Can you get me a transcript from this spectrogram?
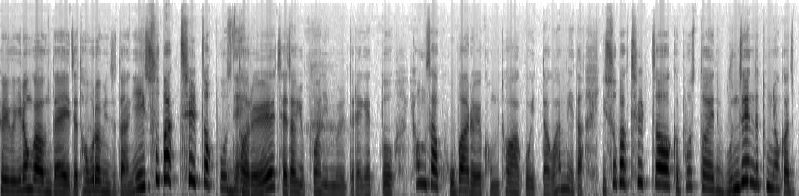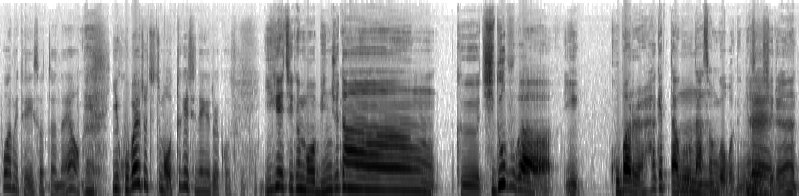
그리고 이런 가운데 이제 더불어민주당이 수박 칠적 포스터를 제작 유포한 인물들에게 또 형사 고발을 검토하고 있다고 합니다. 이 수박 칠적 그 포스터에는 문재인 대통령까지 포함이 돼 있었잖아요. 네. 이 고발 조치 좀 어떻게 진행이 될 것으로 봅니다. 이게 지금 뭐 민주당 그 지도부가 이 고발을 하겠다고 음. 나선 거거든요. 네. 사실은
